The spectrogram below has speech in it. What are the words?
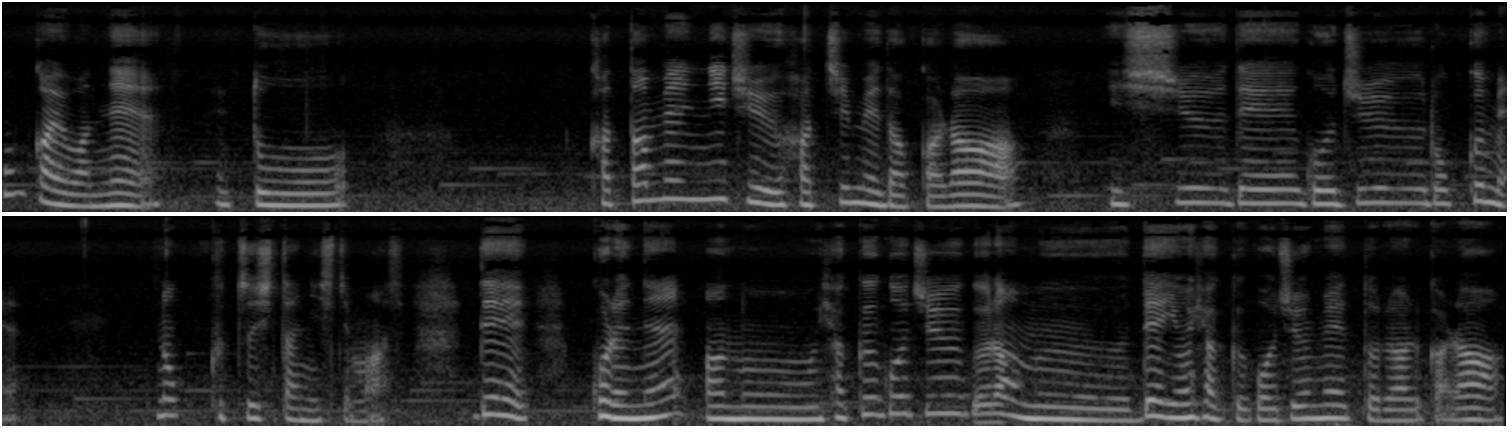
今回はねえっと片面28目だから1周で56目の靴下にしてます。でこれねあのー、150g で 450m あるから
